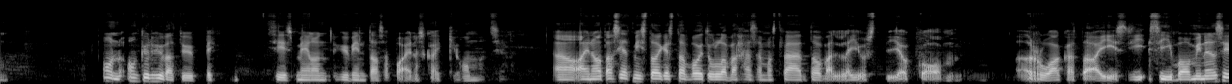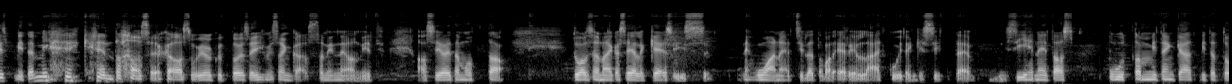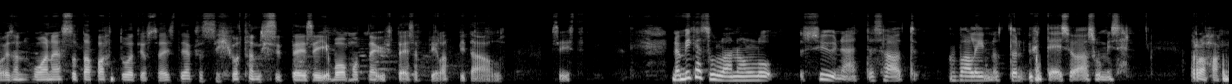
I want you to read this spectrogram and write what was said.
on, on kyllä hyvä tyyppi. Siis meillä on hyvin tasapainos kaikki hommat siellä. Ainoat asiat, mistä oikeastaan voi tulla vähän semmoista vääntöä välillä just joko ruoka tai si- siivoaminen, siis miten kenen tahansa, joka asuu joku toisen ihmisen kanssa, niin ne on niitä asioita, mutta tuolla se on aika selkeä siis ne huoneet sillä tavalla erillä, että kuitenkin sitten siihen ei taas puutta mitenkään, että mitä toisen huoneessa tapahtuu, että jos ei sitä jaksa siivota, niin sitten ei siivoa, mutta ne yhteiset tilat pitää olla siistit. No mikä sulla on ollut syynä, että sä oot valinnut ton yhteisöasumisen? Raha.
